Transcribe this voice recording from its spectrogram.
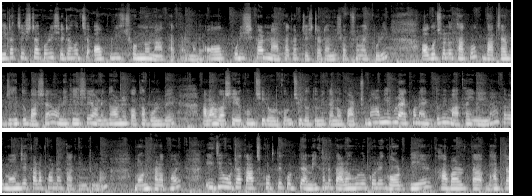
যেটা চেষ্টা করি সেটা হচ্ছে অপরিচ্ছন্ন না থাকার মানে অপরিষ্কার না থাকার চেষ্টাটা আমি সবসময় করি। অগোছালো থাকুক, বাচ্চার যেহেতু বাসা, অনেকে এসে অনেক ধরনের কথা বলবে, আমার বাসা এরকম ছিল, ওরকম ছিল, তুমি কেন পারছ না? আমি এগুলো এখন একদমই মাথায় নিই না, তবে মন যে খারাপ হয় না তা কিন্তু না, মন খারাপ হয়। এই যে ওটা কাজ করতে করতে আমি এখানে তাড়াহুড়ো করে গড় দিয়ে, খাবারটা, ভাতটা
